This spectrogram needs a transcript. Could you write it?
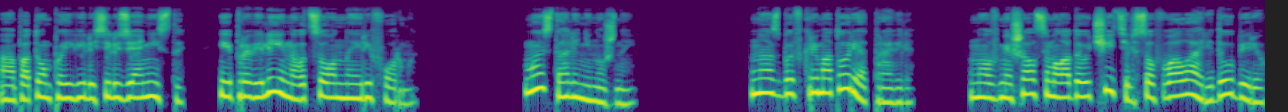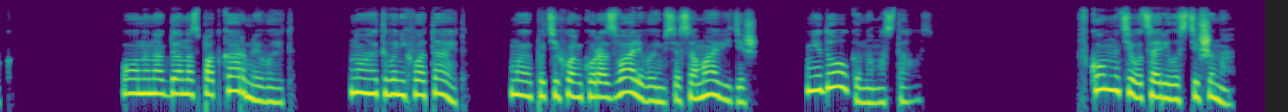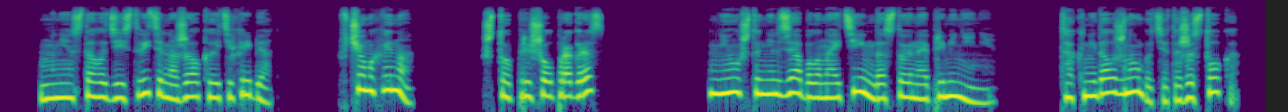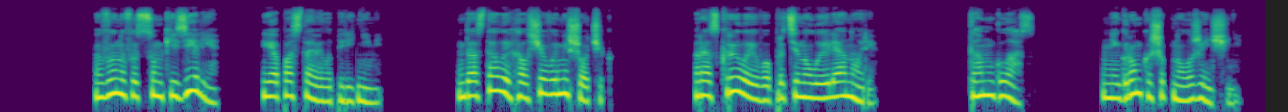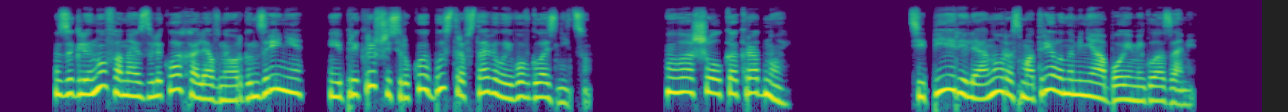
а потом появились иллюзионисты и провели инновационные реформы мы стали не нужны. Нас бы в крематорий отправили, но вмешался молодой учитель Соф Валари да уберег. Он иногда нас подкармливает, но этого не хватает. Мы потихоньку разваливаемся, сама видишь. Недолго нам осталось. В комнате воцарилась тишина. Мне стало действительно жалко этих ребят. В чем их вина? Что, пришел прогресс? Неужто нельзя было найти им достойное применение? Так не должно быть, это жестоко. Вынув из сумки зелье, я поставила перед ними. Достала и холщовый мешочек. Раскрыла его, протянула Элеоноре. «Там глаз», — негромко шепнула женщине. Заглянув, она извлекла халявный орган зрения и, прикрывшись рукой, быстро вставила его в глазницу. Вошел как родной. Теперь Элеонора смотрела на меня обоими глазами.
